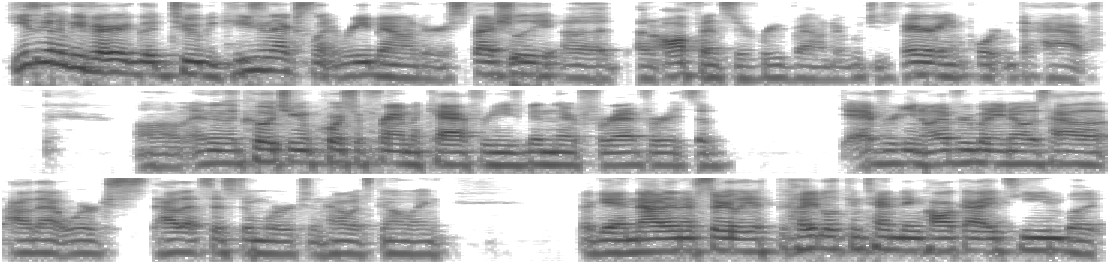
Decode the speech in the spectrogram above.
He's going to be very good too because he's an excellent rebounder, especially uh, an offensive rebounder, which is very important to have. Um, and then the coaching, of course, of Fran McCaffery. He's been there forever. It's a every you know everybody knows how how that works, how that system works, and how it's going. Again, not necessarily a title contending Hawkeye team, but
